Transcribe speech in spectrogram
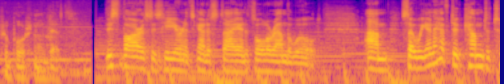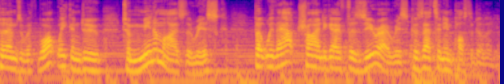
proportion of deaths. This virus is here and it's going to stay and it's all around the world. Um, so we're going to have to come to terms with what we can do to minimise the risk, but without trying to go for zero risk, because that's an impossibility.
